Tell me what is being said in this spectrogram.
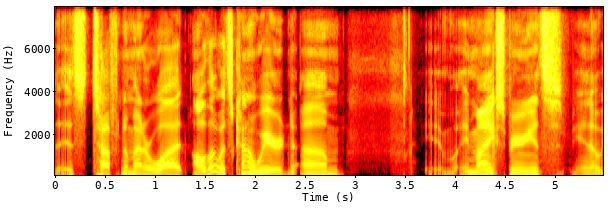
it's tough no matter what. Although it's kind of weird. Um, in my experience, you know,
